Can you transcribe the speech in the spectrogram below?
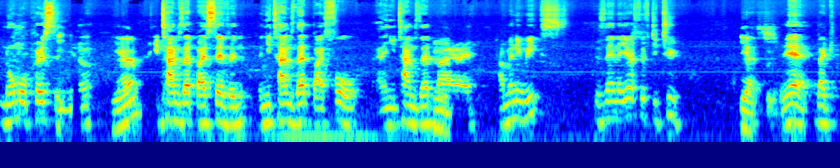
normal person, you know? yeah. You times that by seven, and you times that by four, and you times that by Mm, how many weeks? Is there in a year? 52. yes. Yeah, like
